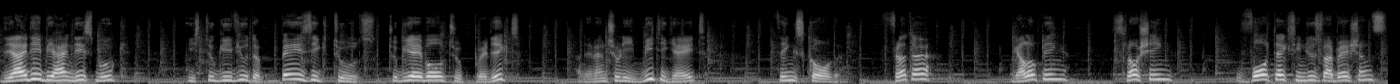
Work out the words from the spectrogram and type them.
The idea behind this MOOC is to give you the basic tools to be able to predict and eventually mitigate things called flutter, galloping, sloshing, vortex-induced vibrations,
